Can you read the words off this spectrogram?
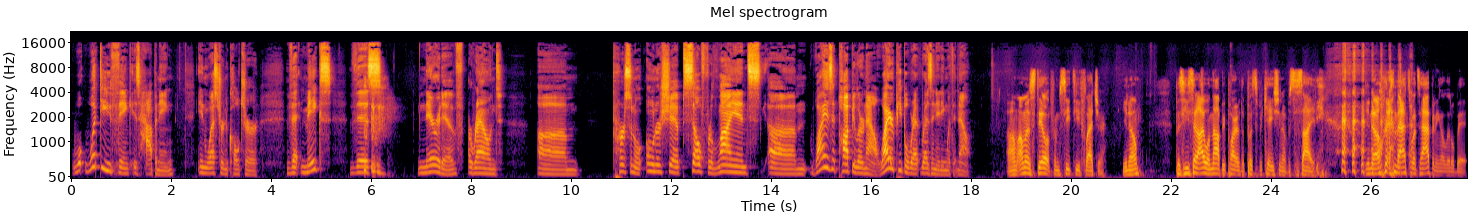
What, what do you think is happening in Western culture that makes this narrative around um, personal ownership, self reliance. Um, why is it popular now? Why are people re- resonating with it now? Um, I'm gonna steal it from C.T. Fletcher. You know, because he said, "I will not be part of the pussification of a society." you know, and that's what's happening a little bit.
